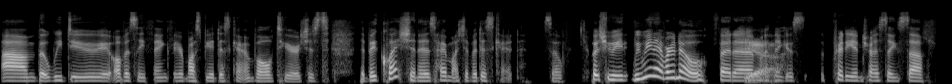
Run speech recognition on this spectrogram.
Um, but we do obviously think there must be a discount involved here. It's just the big question is how much of a discount? So, which we, we may never know, but um, yeah. I think it's pretty interesting stuff.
